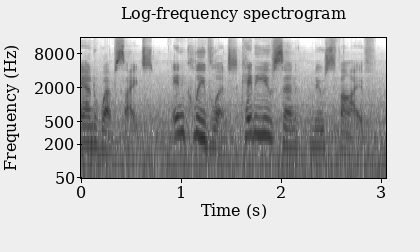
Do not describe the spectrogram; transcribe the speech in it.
and website. In Cleveland, Katie Houston, News 5.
